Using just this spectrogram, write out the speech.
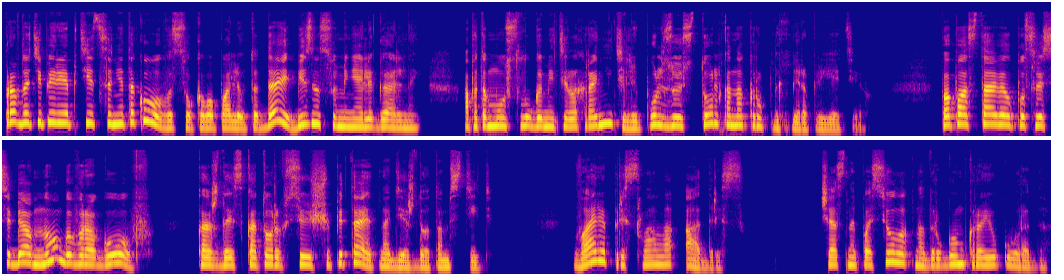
Правда, теперь я птица не такого высокого полета, да и бизнес у меня легальный, а потому услугами телохранителей пользуюсь только на крупных мероприятиях. Папа оставил после себя много врагов, каждый из которых все еще питает надежду отомстить. Варя прислала адрес. Частный поселок на другом краю города.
